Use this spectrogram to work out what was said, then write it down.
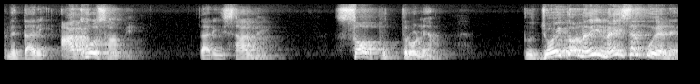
અને તારી આંખો સામે, તારી સામે સો પુત્રોને તું જોઈ તો નહીં નહીં શકું એને,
